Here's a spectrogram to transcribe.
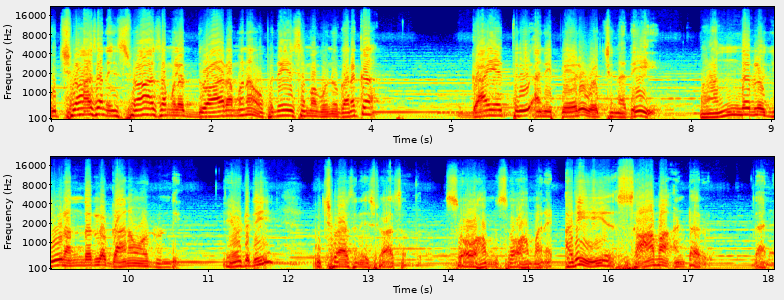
ఉచ్ఛ్వాస నిశ్వాసముల ద్వారమున ఉపదేశమగును గనక గాయత్రి అని పేరు వచ్చినది. మనందరిలో జీవులందరిలో గానం ఒకటి ఉంది. ఏమిటిది? ఉచ్ఛ్వాస నిశ్వాసంతో సోహం సోహం అనే. అది సామ అంటారు దాన్ని.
